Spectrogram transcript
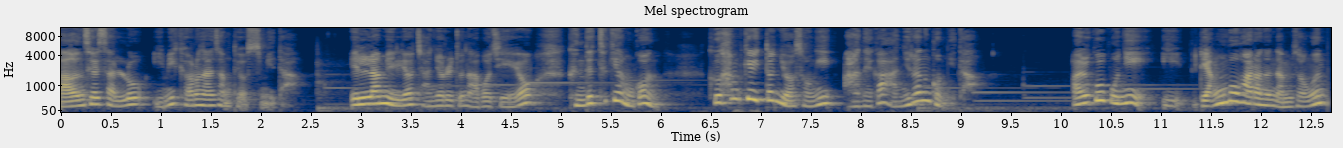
43살로 이미 결혼한 상태였습니다. 일남일녀 자녀를 둔 아버지예요. 근데 특이한 건 그 함께 있던 여성이 아내가 아니라는 겁니다. 알고 보니 이 량모하라는 남성은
